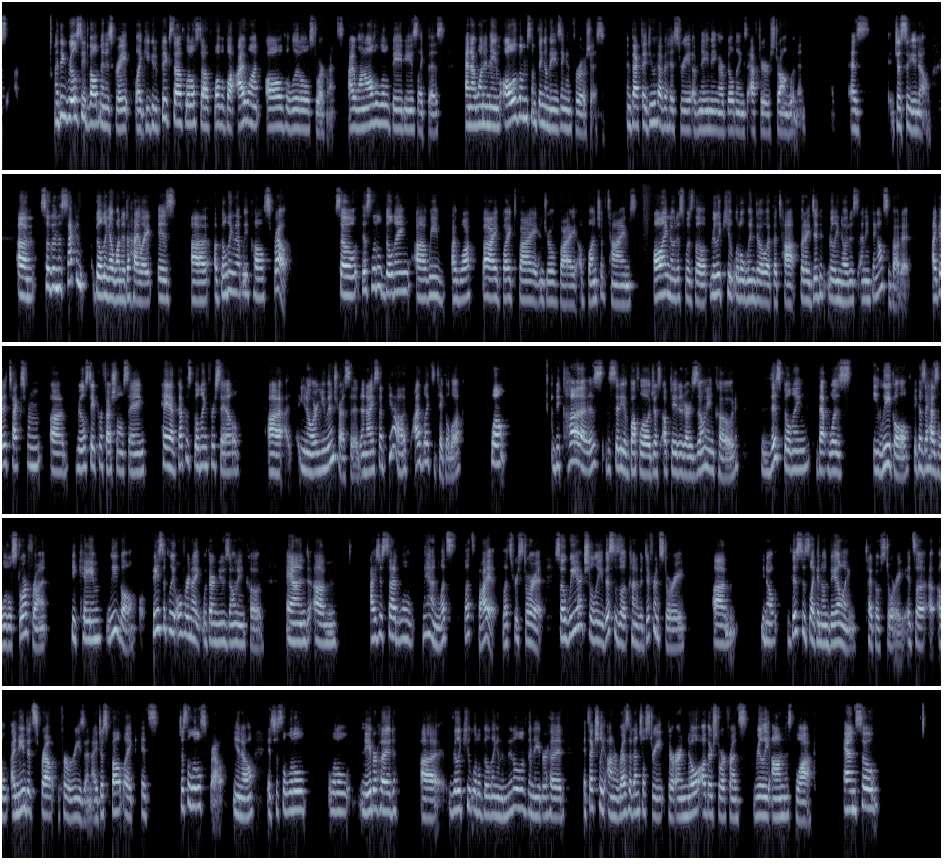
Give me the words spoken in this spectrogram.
I think real estate development is great. Like you can do big stuff, little stuff, blah, blah, blah. I want all the little storefronts. I want all the little babies like this. And I want to name all of them something amazing and ferocious. In fact, I do have a history of naming our buildings after strong women, as just so you know. Um, so then the second building I wanted to highlight is uh, a building that we call Sprout. So this little building, uh, we I walked by, biked by, and drove by a bunch of times. All I noticed was the really cute little window at the top, but I didn't really notice anything else about it. I get a text from a real estate professional saying, "Hey, I've got this building for sale. Uh, you know, are you interested?" And I said, "Yeah, I'd like to take a look." Well, because the city of Buffalo just updated our zoning code this building that was illegal because it has a little storefront became legal basically overnight with our new zoning code. And um, I just said, well, man, let's let's buy it, let's restore it. So we actually, this is a kind of a different story. Um, you know, this is like an unveiling type of story. It's a, a I named it Sprout for a reason. I just felt like it's just a little sprout, you know, it's just a little little neighborhood, uh, really cute little building in the middle of the neighborhood. It's actually on a residential street. There are no other storefronts really on this block. And so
